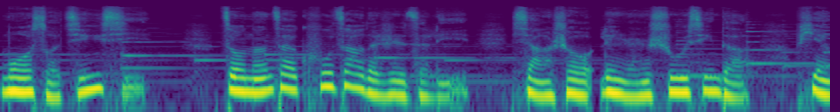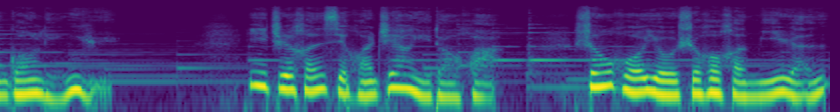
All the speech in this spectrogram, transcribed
摸索惊喜，总能在枯燥的日子里享受令人舒心的片光淋雨。一直很喜欢这样一段话。生活有时候很迷人，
